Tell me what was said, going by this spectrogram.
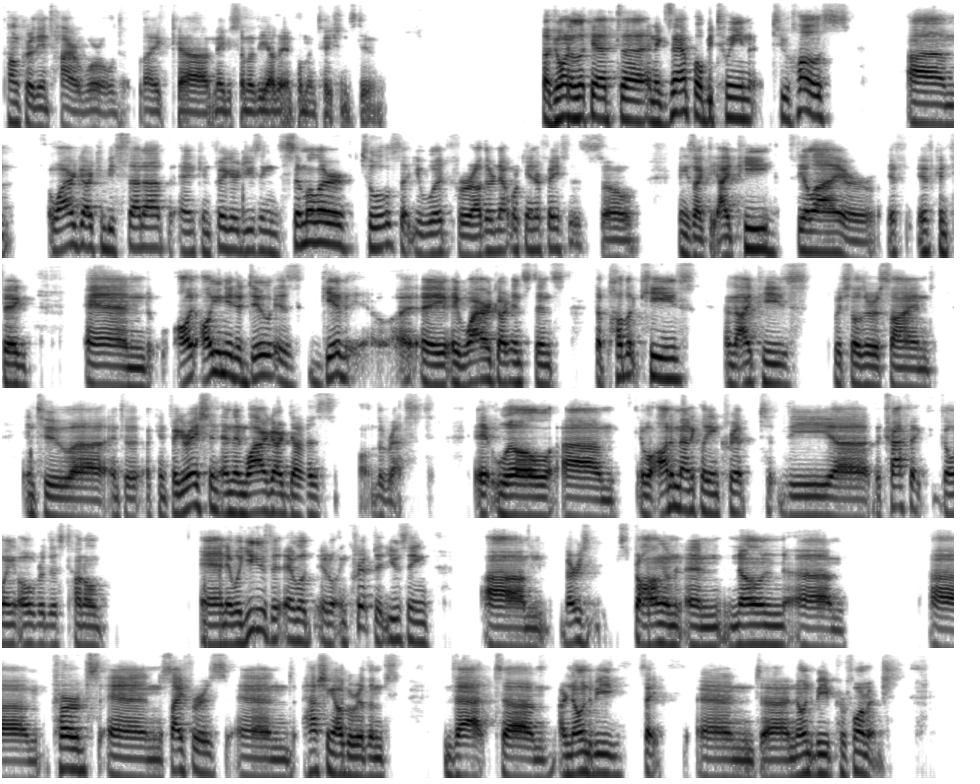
conquer the entire world like uh, maybe some of the other implementations do. But if you want to look at uh, an example between two hosts, um, WireGuard can be set up and configured using similar tools that you would for other network interfaces. So things like the IP CLI or if, ifconfig. And all, all you need to do is give a, a WireGuard instance the public keys and the IPs which those are assigned into uh, into a configuration, and then WireGuard does the rest. It will um, it will automatically encrypt the uh, the traffic going over this tunnel, and it will use it. It will it will encrypt it using um, very strong and, and known um, um, curves and ciphers and hashing algorithms that um, are known to be safe and uh, known to be performant.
